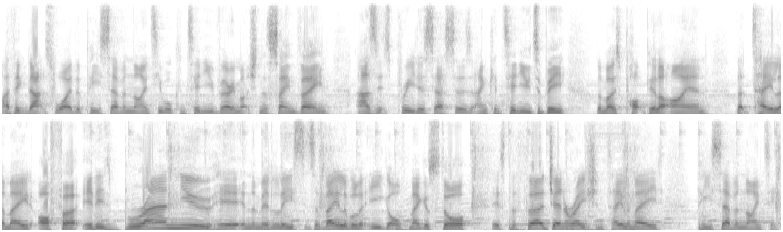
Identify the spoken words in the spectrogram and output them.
I think that's why the P790 will continue very much in the same vein as its predecessors and continue to be the most popular iron that TaylorMade offer. It is brand new here in the Middle East. It's available at eGolf Megastore. It's the third generation TaylorMade P790.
